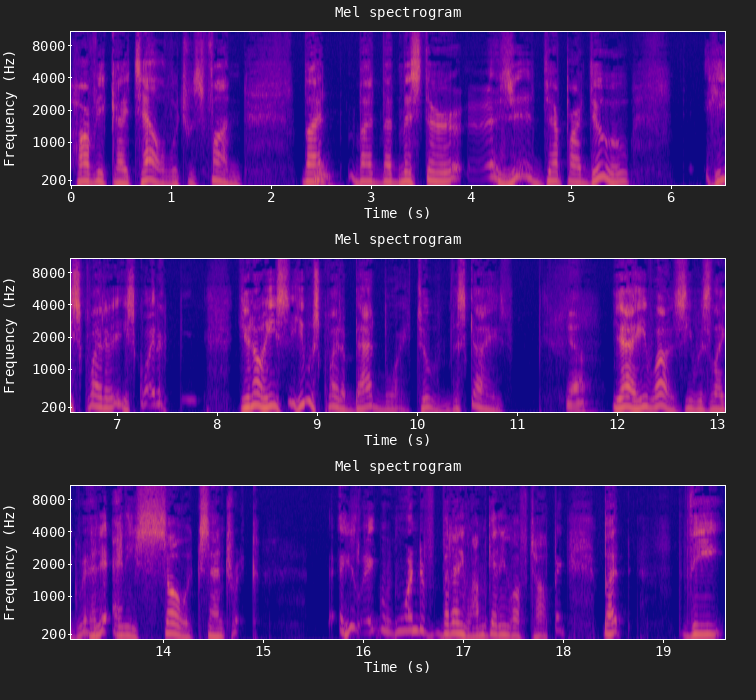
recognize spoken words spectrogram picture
Harvey Keitel, which was fun. But mm. but but Mr. Depardieu, he's quite a he's quite a you know he's he was quite a bad boy too. This guy, is yeah, yeah, he was. He was like, and, and he's so eccentric. He's like wonderful. But anyway, I'm getting off topic. But the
